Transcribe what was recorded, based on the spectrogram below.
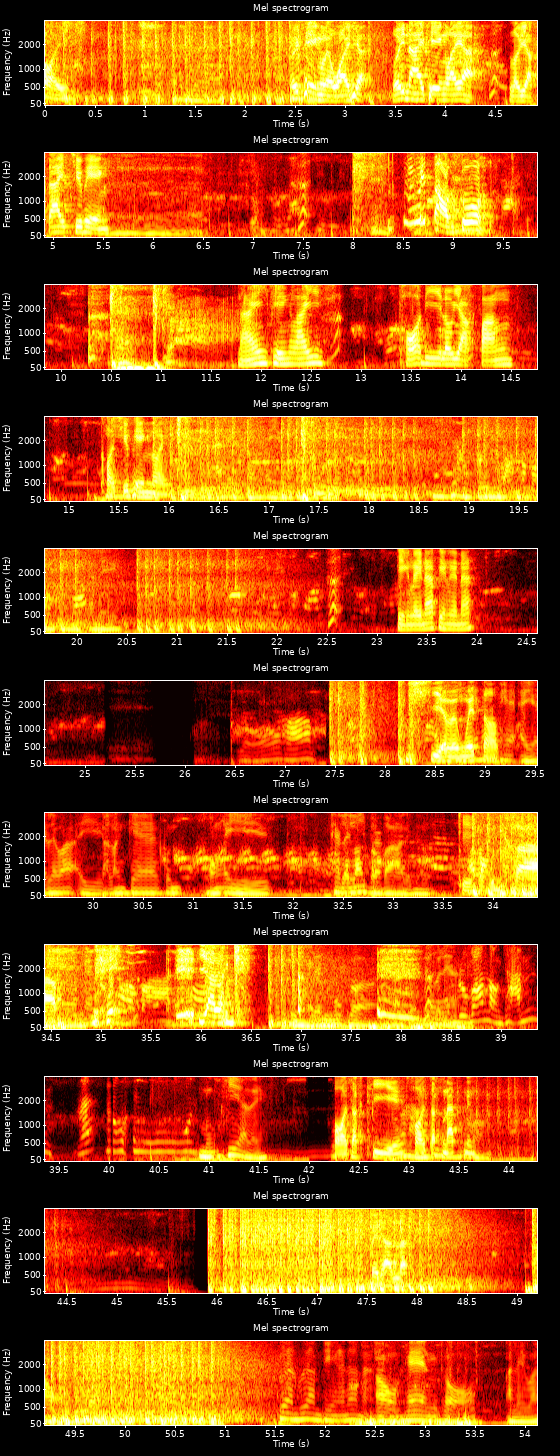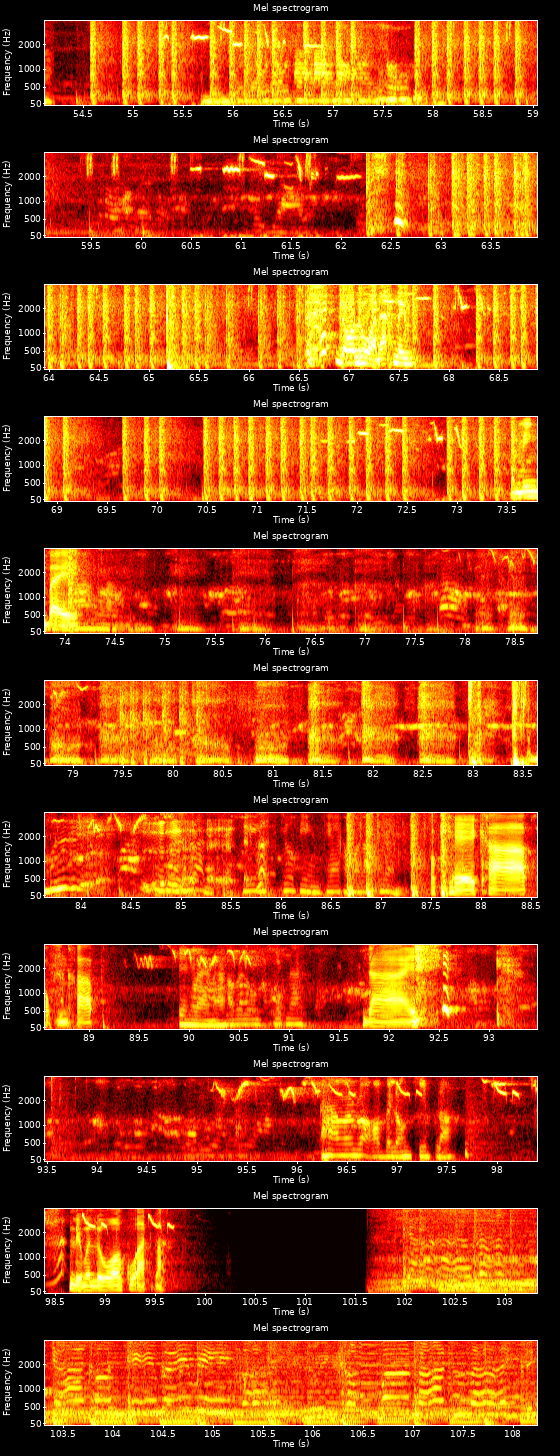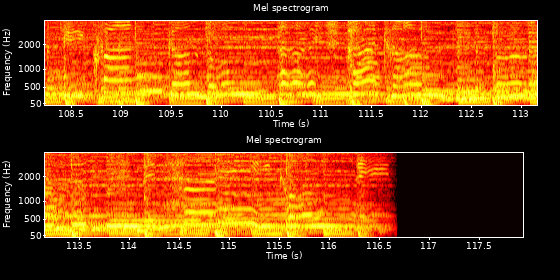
ต่อย เฮ้ยเพลงอะไรวะเฮียเฮ้ยนายเพลงอะไรอะ เราอยากได้ชื่อเพลง ไม่ตอบกูนายเพลงอะไรเพราะดีเราอยากฟัง ขอชื่อเพลงหน่อยอะไรของไอ้เสียงปืนดังอะไรเพลงอะไรนะเพลงอะไรนะ โหลครับ เชียร์มึงไม่ตอบแพ้ไอ้อะไรวะไอ้รังแกคนของไอ้แคลรี่บาบาเลยนะครับโอเคขอบคุณครับ อย่าลังเกไม่ถึงเล่นมุกเหรอเล่นปะเนี่ยดูบ้านสองชั้นนะดูมุกที่อะไรขอจักทีขอจักนัดหนึ่งไม่ทันละเอาเพื่อนเพื่อนเพลงอันนั้นอะเอาแห้งสองอะไรวะ ดูตาตาหน่อย โดนหัวนัดหนึ่งมันวิ่งไปเพื่อนเพลงชื่อเพลงแพ้คำว่ารักเพื่อน โอเคครับ ขอบคุณครับ เพลงอะไรนะ เอาไปลงคลิปนะ ได้ ถ้ามันบอกเอาไปลงคลิปเหรอ หรือมันรู้ว่ากูอัดปะ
